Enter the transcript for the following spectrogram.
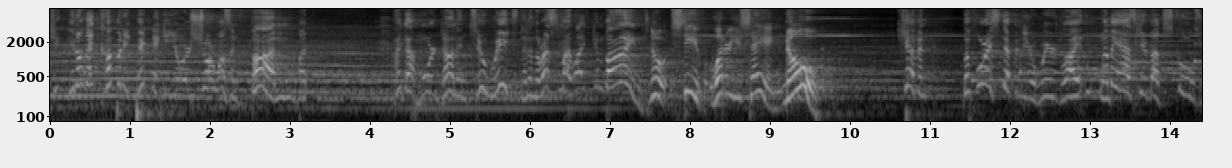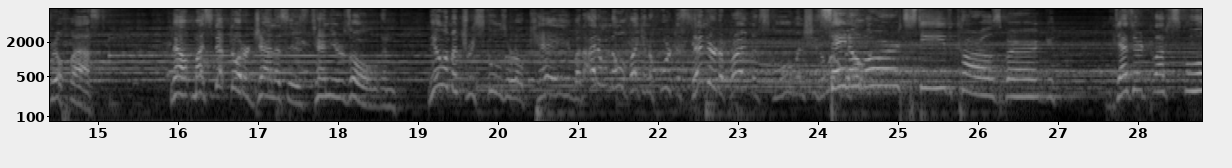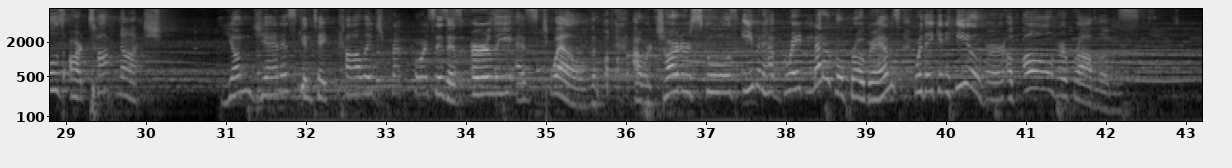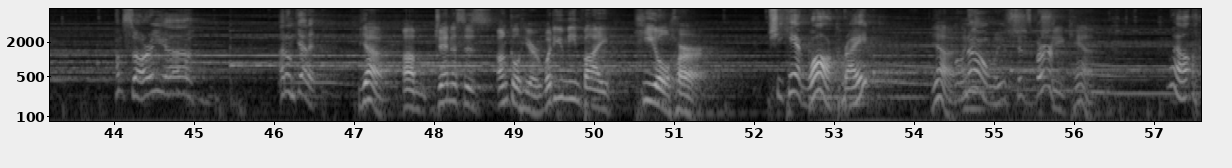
You- You know, that company picnic of yours sure wasn't fun, but I got more done in two weeks than in the rest of my life combined. No, Steve, what are you saying? No! Kevin, before I step into your weird light, let me ask you about schools real fast. Now, my stepdaughter Janice is 10 years old, and the elementary schools are okay, but I don't know if I can afford to send her to private school when she's a Say no little bit older. more, Steve Carlsberg. Desert Bluff schools are top notch. Young Janice can take college prep courses as early as 12. Our charter schools even have great medical programs where they can heal her of all her problems. I'm sorry, uh, I don't get it. Yeah, um, Janice's uncle here. What do you mean by heal her? She can't walk, right? Yeah. Oh I no, mean, since birth. She can't. Well,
